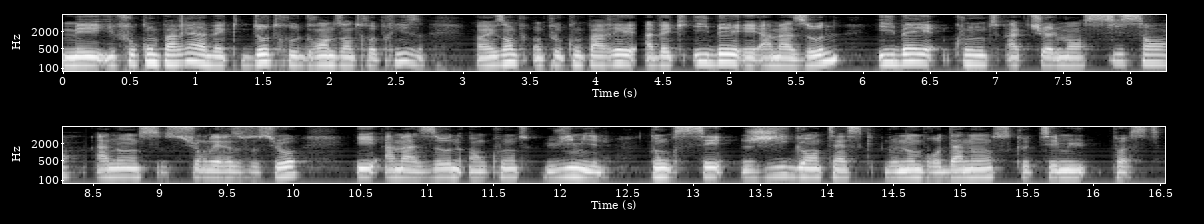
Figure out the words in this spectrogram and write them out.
mais il faut comparer avec d'autres grandes entreprises. Par exemple, on peut comparer avec eBay et Amazon. eBay compte actuellement 600 annonces sur les réseaux sociaux et Amazon en compte 8000. Donc c'est gigantesque le nombre d'annonces que Temu poste.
